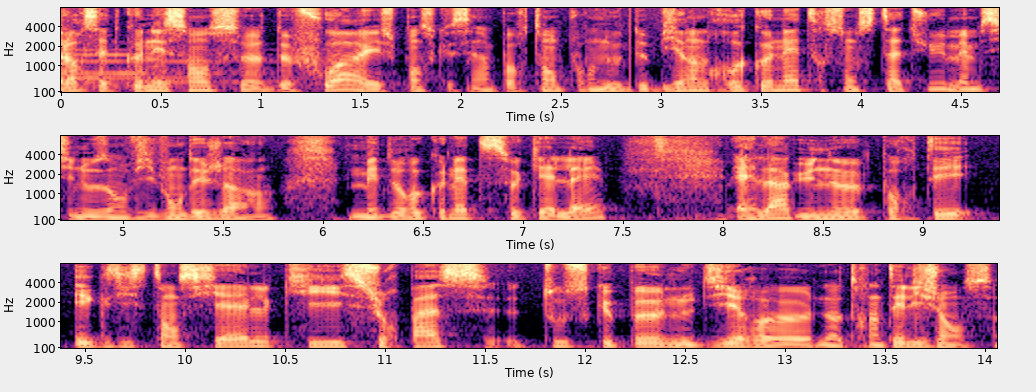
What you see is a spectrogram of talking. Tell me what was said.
Alors cette connaissance de foi, et je pense que c'est important pour nous de bien reconnaître son statut, même si nous en vivons déjà, hein, mais de reconnaître ce qu'elle est, elle a une portée existentielle qui surpasse tout ce que peut nous dire euh, notre intelligence.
